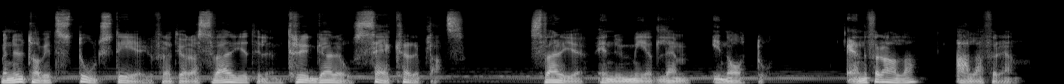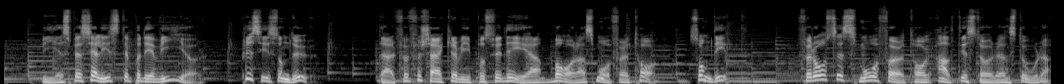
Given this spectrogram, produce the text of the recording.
Men nu tar vi ett stort steg för att göra Sverige till en tryggare och säkrare plats. Sverige är nu medlem i Nato. En för alla, alla för en. Vi är specialister på det vi gör, precis som du. Därför försäkrar vi på Swedea bara småföretag, som ditt. För oss är små företag alltid större än stora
